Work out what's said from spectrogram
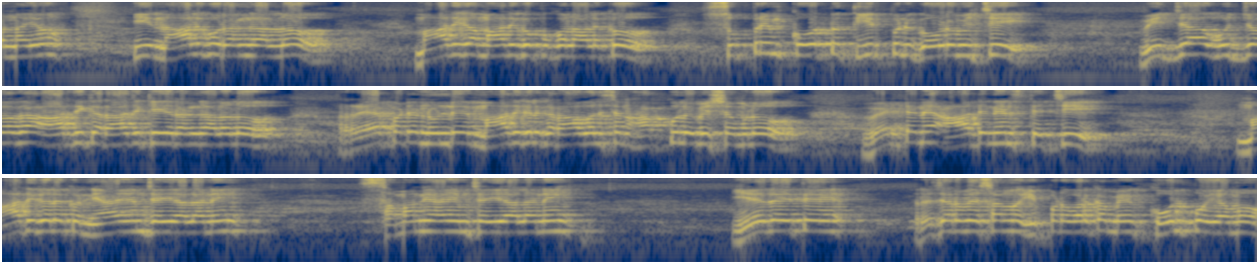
ఉన్నాయో ఈ నాలుగు రంగాల్లో మాదిగ మాదిగొప్ప కులాలకు సుప్రీంకోర్టు తీర్పుని గౌరవించి విద్య ఉద్యోగ ఆర్థిక రాజకీయ రంగాలలో రేపటి నుండే మాదిగలకు రావాల్సిన హక్కుల విషయంలో వెంటనే ఆర్డినెన్స్ తెచ్చి మాదిగలకు న్యాయం చేయాలని సమన్యాయం చేయాలని ఏదైతే రిజర్వేషన్లు ఇప్పటి వరకు మేము కోల్పోయాము.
